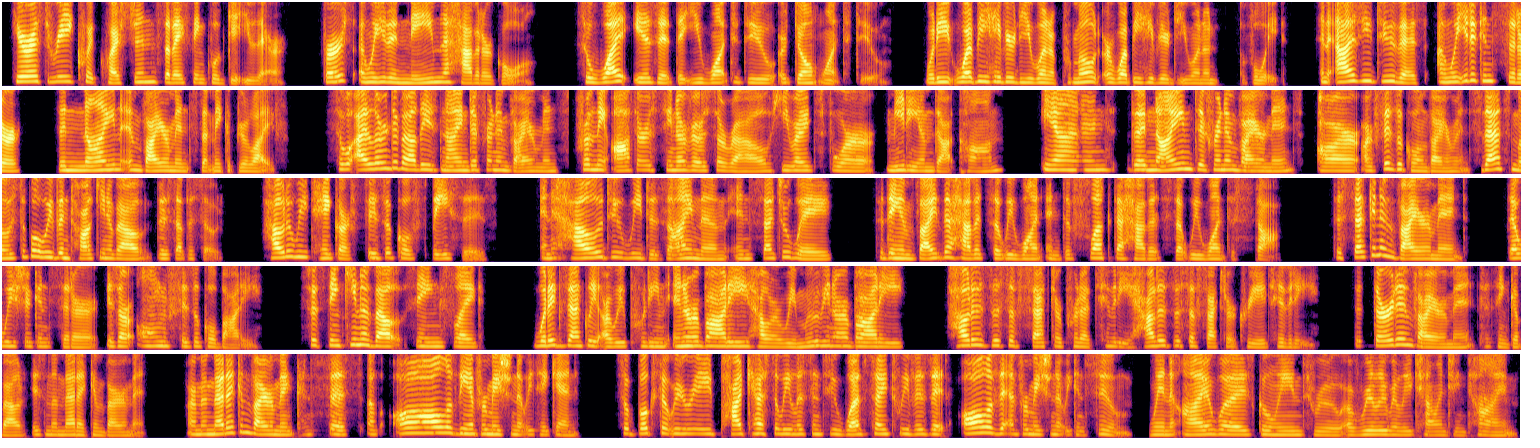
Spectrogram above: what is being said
Here are three quick questions that I think will get you there. First, I want you to name the habit or goal. So, what is it that you want to do or don't want to do? What, do you, what behavior do you want to promote or what behavior do you want to avoid? And as you do this, I want you to consider the nine environments that make up your life. So, I learned about these nine different environments from the author Srinivasa Rao. He writes for medium.com. And the nine different environments are our physical environments. That's most of what we've been talking about this episode. How do we take our physical spaces and how do we design them in such a way that they invite the habits that we want and deflect the habits that we want to stop? The second environment that we should consider is our own physical body. So, thinking about things like what exactly are we putting in our body? How are we moving our body? How does this affect our productivity? How does this affect our creativity? The third environment to think about is memetic environment. Our memetic environment consists of all of the information that we take in. So, books that we read, podcasts that we listen to, websites we visit, all of the information that we consume. When I was going through a really, really challenging time,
